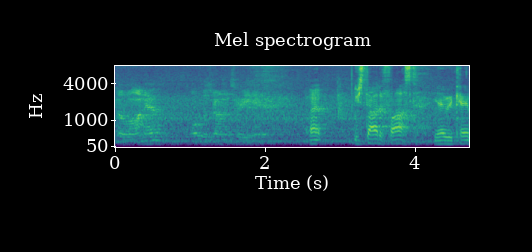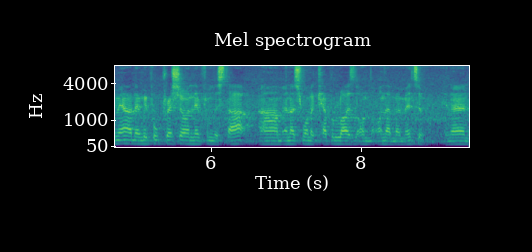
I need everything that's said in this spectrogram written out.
for the line out. What was running through your head? Uh, we started fast. Yeah, we came out and we put pressure on them from the start, um, and I just want to capitalise on, on that momentum. You know, and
